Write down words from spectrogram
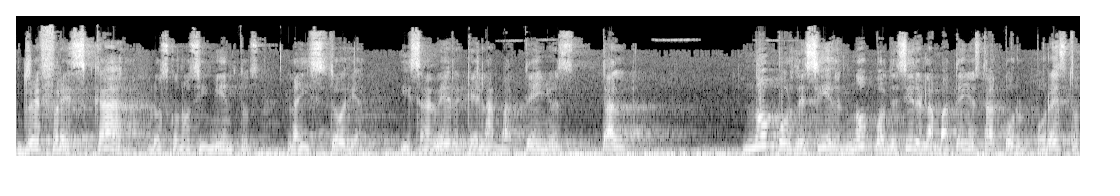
refrescar los conocimientos, la historia y saber que el ambateño es tal, no por decir, no por decir el ambateño es tal por, por esto,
